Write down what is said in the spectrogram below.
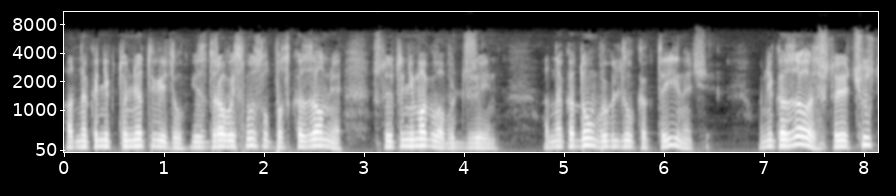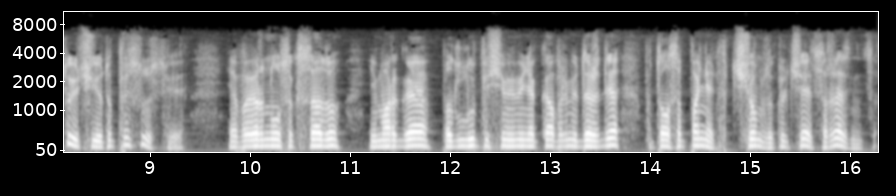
Однако никто не ответил, и здравый смысл подсказал мне, что это не могла быть Джейн. Однако дом выглядел как-то иначе. Мне казалось, что я чувствую чье-то присутствие. Я повернулся к саду и, моргая под лупящими меня каплями дождя, пытался понять, в чем заключается разница.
